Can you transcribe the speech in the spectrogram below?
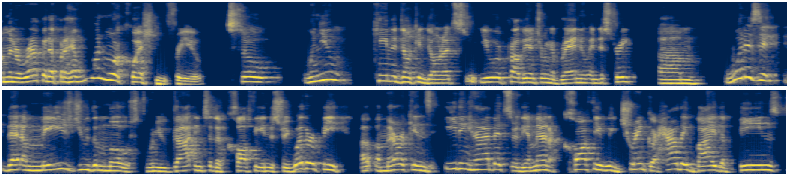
I'm going to wrap it up, but I have one more question for you. So when you came to Dunkin' Donuts, you were probably entering a brand new industry. Um, what is it that amazed you the most when you got into the coffee industry, whether it be uh, Americans' eating habits or the amount of coffee we drink or how they buy the beans?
